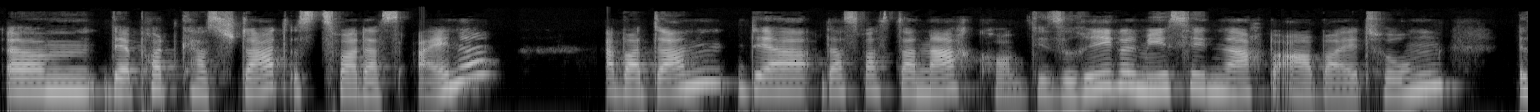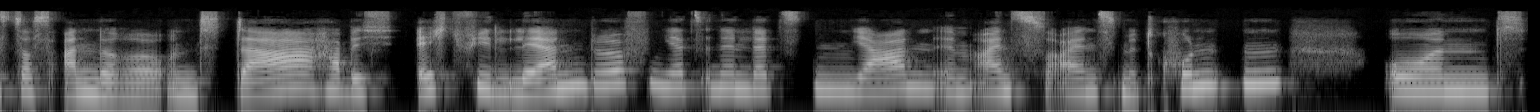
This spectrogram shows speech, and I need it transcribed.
ähm, der Podcast-Start ist zwar das eine, aber dann der, das, was danach kommt, diese regelmäßigen Nachbearbeitungen, ist das andere. Und da habe ich echt viel lernen dürfen jetzt in den letzten Jahren im Eins zu eins mit Kunden. Und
